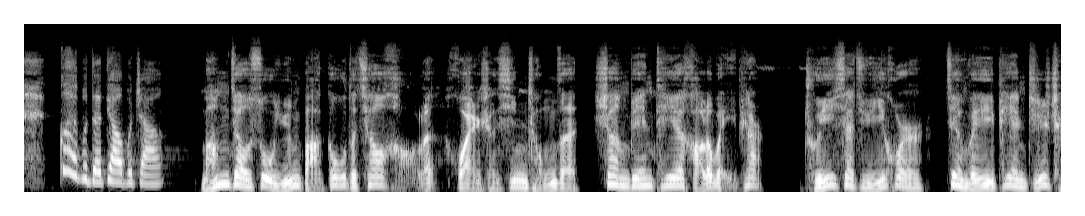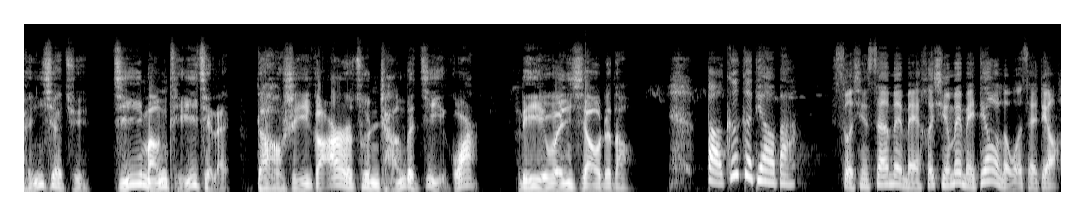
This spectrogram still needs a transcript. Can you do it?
怪不得钓不着。”忙叫素云把钩子敲好了，换上新虫子，上边贴好了尾片，垂下去一会儿，见尾片直沉下去，急忙提起来，倒是一个二寸长的鲫瓜。李文笑着道：“宝哥哥钓吧，索性三妹妹和邢妹妹钓了，我再钓。”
